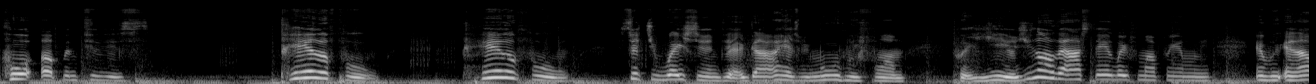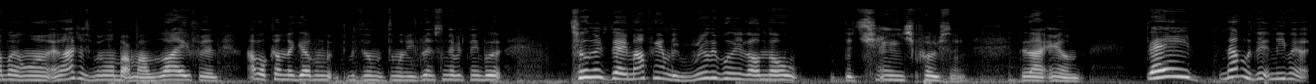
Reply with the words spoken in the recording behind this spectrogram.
caught up into this pitiful, pitiful situation that God has removed me from for years. You know that I stayed away from my family and we and I went on and I just went on about my life and I would come together with them doing events and everything. But to this day, my family really, really don't know the changed person that I am. They never didn't even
